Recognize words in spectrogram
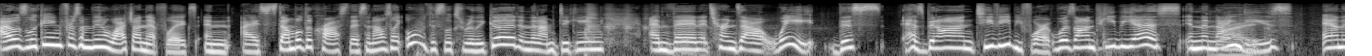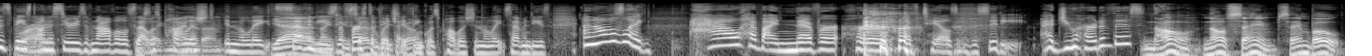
I was looking for something to watch on Netflix and I stumbled across this and I was like, oh, this looks really good. And then I'm digging. And then it turns out, wait, this has been on TV before. It was on PBS in the Right. 90s. And it's based on a series of novels that was like published in the late Yeah, 70s, the first of 1970s, which I think was published in the late 70s. And I was like, how have I never heard of Tales of the City? Had you heard of this? No, no, same, same boat.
